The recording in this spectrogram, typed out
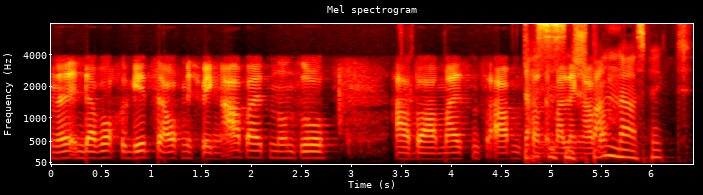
Ne? In der Woche geht's ja auch nicht wegen Arbeiten und so, aber meistens abends Das dann ist immer ein länger wach. spannender Aspekt.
